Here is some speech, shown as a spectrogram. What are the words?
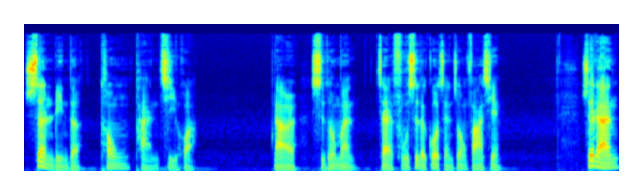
圣灵的通盘计划，然而使徒们在服侍的过程中发现，虽然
